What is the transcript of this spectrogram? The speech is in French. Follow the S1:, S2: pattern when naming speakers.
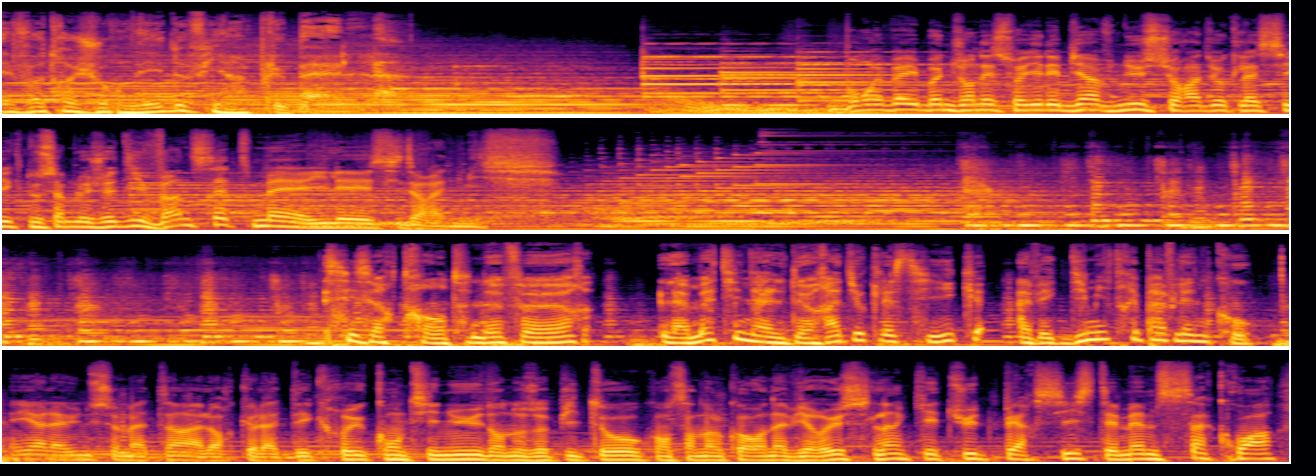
S1: et votre journée devient plus belle.
S2: Bon réveil, bonne journée, soyez les bienvenus sur Radio Classique. Nous sommes le jeudi 27 mai, il est 6h30.
S3: 6h30, 9h, la matinale de Radio Classique avec Dimitri Pavlenko.
S2: Et à la une ce matin, alors que la décrue continue dans nos hôpitaux concernant le coronavirus, l'inquiétude persiste et même s'accroît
